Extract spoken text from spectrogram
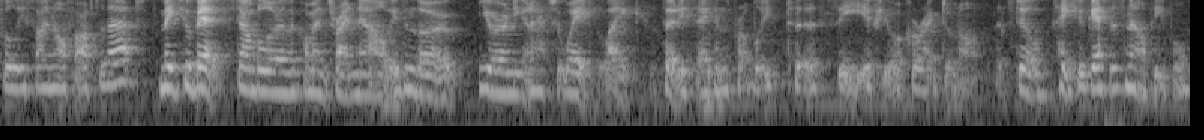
fully sign off after that? Make your bets down below in the comments right now, even though you're only gonna have to wait like 30 seconds probably to see if you're correct or not. But still, take your guesses now, people.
